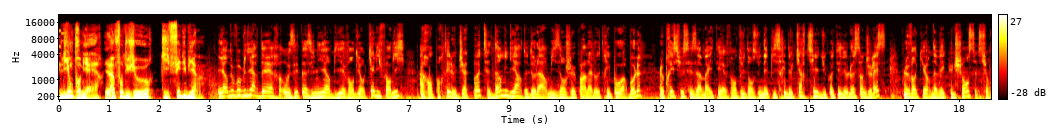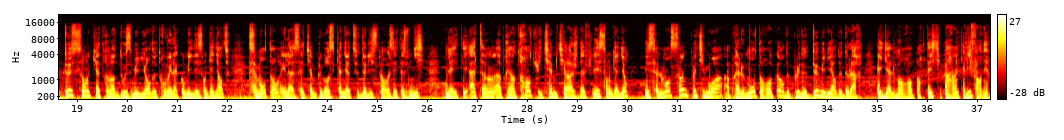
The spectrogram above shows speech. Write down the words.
Lyon Première, l'info du jour qui fait du bien. Et un nouveau milliardaire aux États-Unis, un billet vendu en Californie, a remporté le jackpot d'un milliard de dollars mis en jeu par la loterie Powerball. Le précieux sésame a été vendu dans une épicerie de quartier du côté de Los Angeles. Le vainqueur n'avait qu'une chance sur 292 millions de trouver la combinaison gagnante. Ce montant est la septième plus grosse cagnotte de l'histoire aux États-Unis. Il a été atteint après un 38e tirage d'affilée sans gagnant et seulement 5 petits mois après le montant record de plus de 2 milliards de dollars, également remporté par un Californien.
